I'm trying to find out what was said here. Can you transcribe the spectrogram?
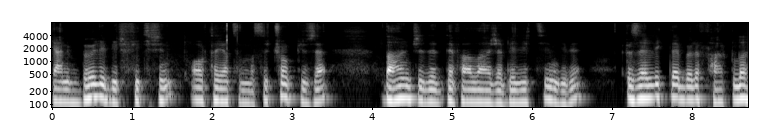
yani böyle bir fikrin ortaya atılması çok güzel. Daha önce de defalarca belirttiğim gibi özellikle böyle farklı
